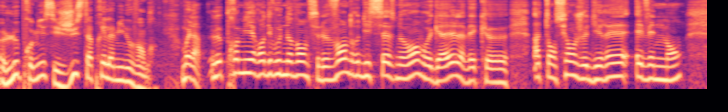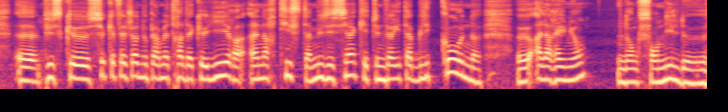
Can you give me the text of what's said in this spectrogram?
Le premier c'est juste après la mi-novembre. Voilà, le premier rendez-vous de novembre c'est le vendredi 16 novembre Gaël avec euh, attention je dirais événement euh, puisque ce café de jazz nous permettra d'accueillir un artiste, un musicien qui est une véritable icône euh, à la Réunion donc son île de,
